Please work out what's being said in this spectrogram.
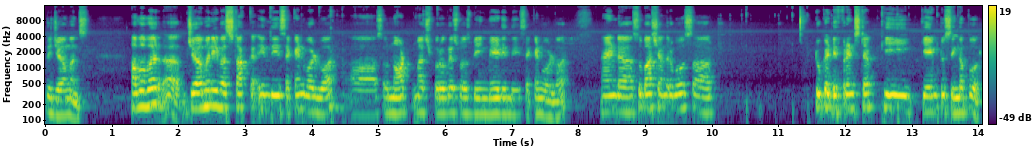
the Germans. However, uh, Germany was stuck in the Second World War, so not much progress was being made in the Second World War and uh, Subhash Chandra Bose uh, took a different step. He came to Singapore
